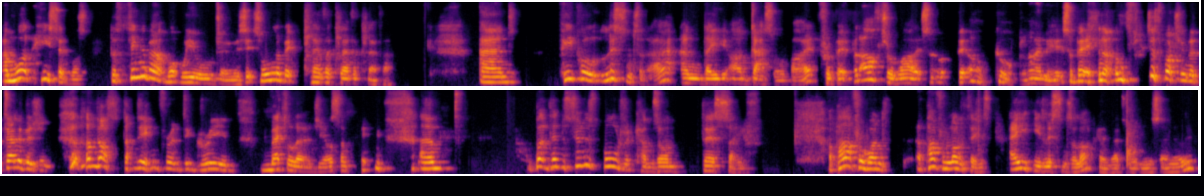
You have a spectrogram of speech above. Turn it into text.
And what he said was the thing about what we all do is it's all a bit clever, clever, clever. And people listen to that and they are dazzled by it for a bit, but after a while, it's a bit, oh, God, blimey, it's a bit, you know, I'm just watching the television. I'm not studying for a degree in metallurgy or something. Um, but then as soon as Baldrick comes on, they're safe. Apart from one, apart from a lot of things, A, he listens a lot, going back to what you were saying earlier.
